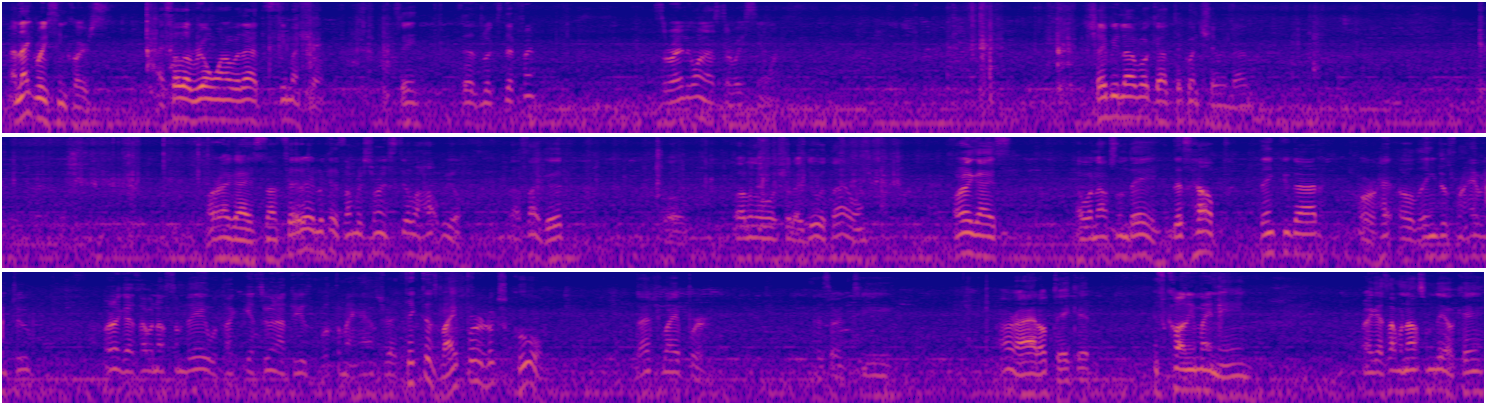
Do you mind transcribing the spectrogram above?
I like racing cars. I saw the real one over there at the SEMA show. See? That looks different. It's the regular one, that's the racing one. Chevy LUV, okay, I'll take one Chevy LUV. Alright guys, that's it. Hey, look at this. trying to steal a Hot Wheel. That's not good. I don't know what should I do with that one. All right, guys. Have an awesome day. This helped. Thank you, God, or the angels from heaven too. All right, guys. Have an awesome day. We'll talk again soon. I have to use both of my hands here. I think this Viper looks cool. Dodge Viper. SRT. All right, I'll take it. It's calling my name. All right, guys. Have an awesome day. Okay.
